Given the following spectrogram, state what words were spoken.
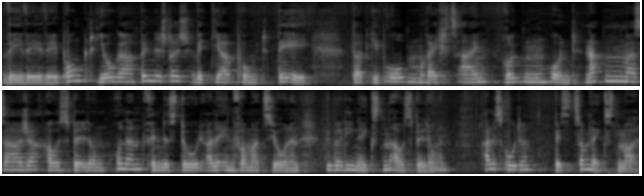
www.yoga-vidya.de. Dort gib oben rechts ein Rücken- und Nackenmassage Ausbildung und dann findest du alle Informationen über die nächsten Ausbildungen. Alles Gute, bis zum nächsten Mal.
